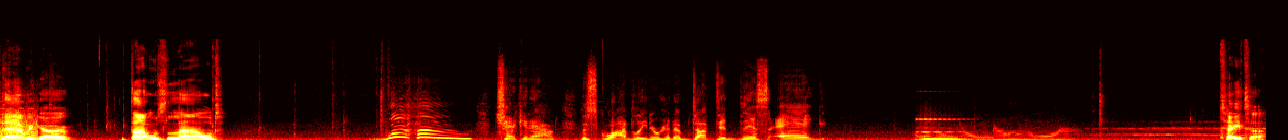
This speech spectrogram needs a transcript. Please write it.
There we go. That was loud. Woohoo! Check it out. The squad leader had abducted this egg. Tater.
